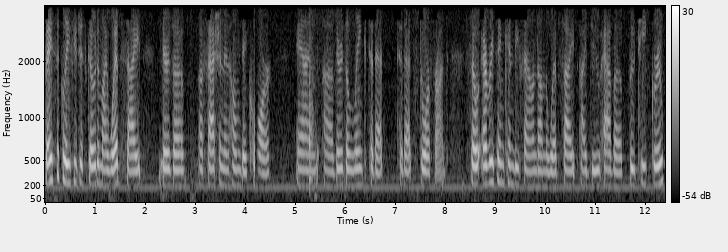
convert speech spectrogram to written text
basically, if you just go to my website, there's a, a fashion and home decor, and uh, there's a link to that to that storefront. So everything can be found on the website. I do have a boutique group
